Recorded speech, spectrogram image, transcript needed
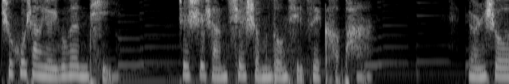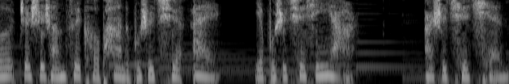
知乎上有一个问题：这世上缺什么东西最可怕？有人说，这世上最可怕的不是缺爱，也不是缺心眼儿，而是缺钱。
